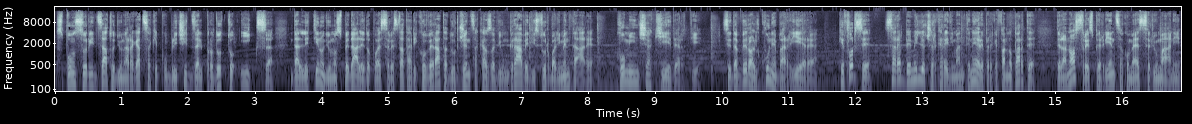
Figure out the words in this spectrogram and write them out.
sponsorizzato di una ragazza che pubblicizza il prodotto X dal lettino di un ospedale dopo essere stata ricoverata d'urgenza a causa di un grave disturbo alimentare, cominci a chiederti se davvero alcune barriere che forse sarebbe meglio cercare di mantenere perché fanno parte della nostra esperienza come esseri umani,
